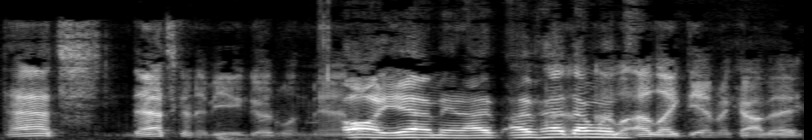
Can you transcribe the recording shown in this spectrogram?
That's that's gonna be a good one, man. Oh yeah, man. I've I've had that I, one. I like Dan Makabe.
